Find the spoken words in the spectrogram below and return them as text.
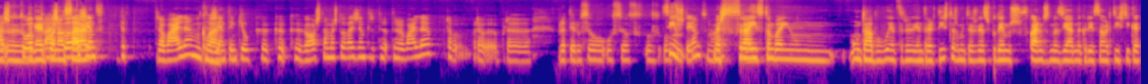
acho que toda, dinheiro com a nossa toda a gente trabalha, muita claro. gente tem aquilo que, que, que, gosta, mas toda a gente tra trabalha para, para, para, para, ter o seu, o seu o, Sim, sustento. Não é? mas será isso também um, um tabu entre, entre artistas? Muitas vezes podemos focar-nos demasiado na criação artística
